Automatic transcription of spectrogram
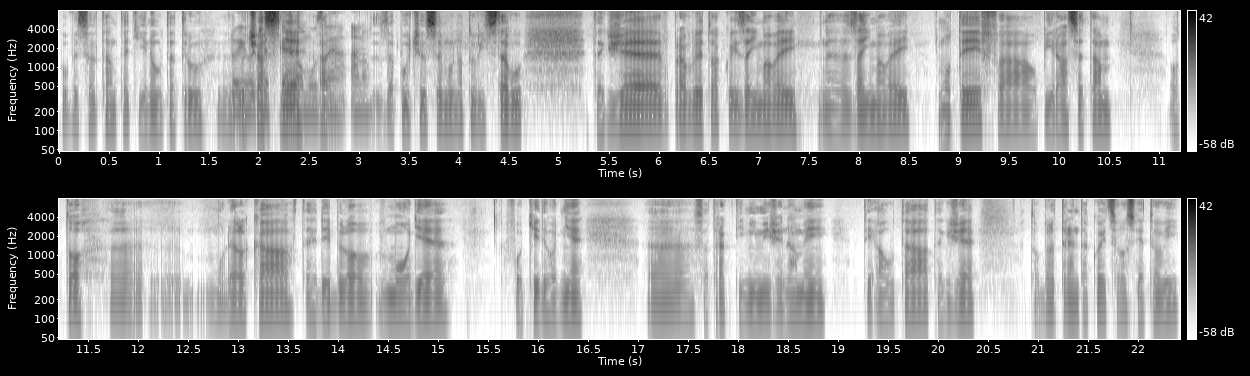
pověsil tam teď jinou Tatru Do dočasně muzea, ano. zapůjčil jsem mu na tu výstavu. Takže opravdu je to takový zajímavý, eh, zajímavý motiv a opírá se tam o to eh, modelka. Tehdy bylo v módě fotit hodně eh, s atraktivními ženami ty auta, takže to byl trend takový celosvětový.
